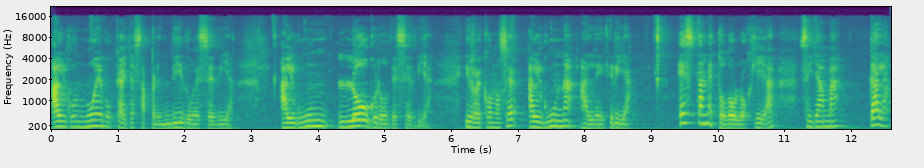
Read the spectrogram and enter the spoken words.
algo nuevo que hayas aprendido ese día, algún logro de ese día y reconocer alguna alegría. Esta metodología se llama gala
